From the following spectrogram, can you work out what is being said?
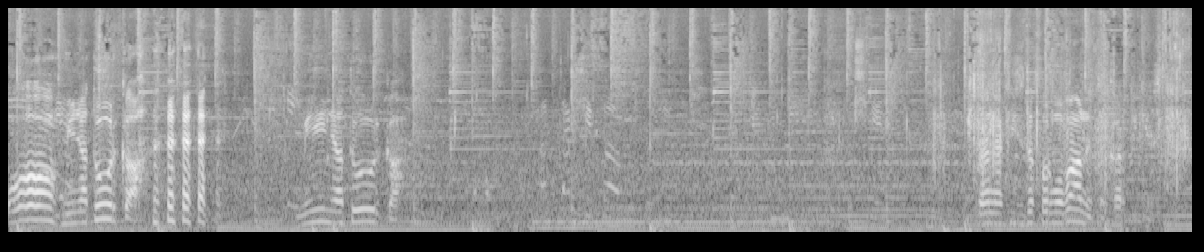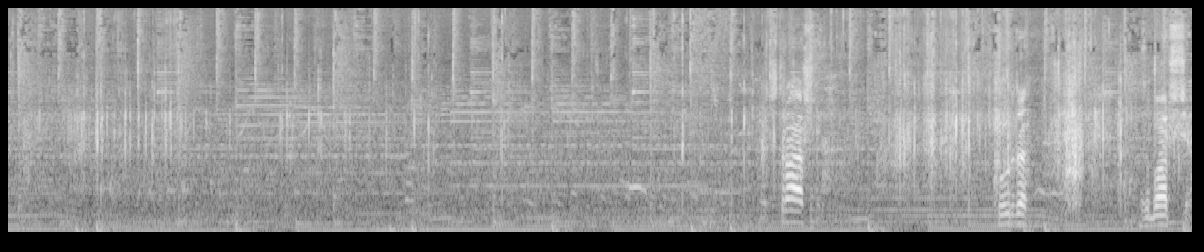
O, miniaturka. miniaturka. Ten jakiś zdeformowany ten karpik jest. No strasznie. Kurde. Zobaczcie.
